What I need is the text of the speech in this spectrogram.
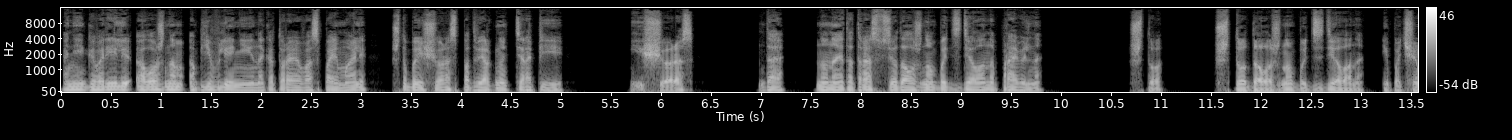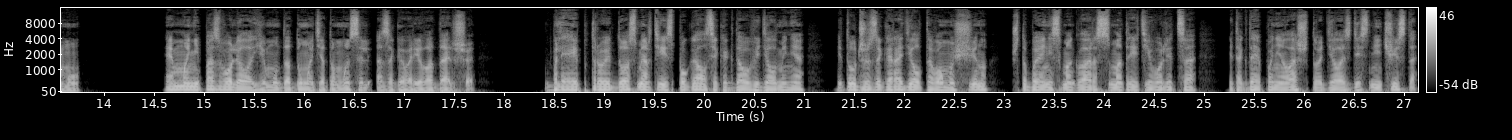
«Они говорили о ложном объявлении, на которое вас поймали, чтобы еще раз подвергнуть терапии». «Еще раз?» «Да, но на этот раз все должно быть сделано правильно». «Что? Что должно быть сделано? И почему?» Эмма не позволила ему додумать эту мысль, а заговорила дальше. Бляйб Трой до смерти испугался, когда увидел меня, и тут же загородил того мужчину, чтобы я не смогла рассмотреть его лица, и тогда я поняла, что дело здесь нечисто.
